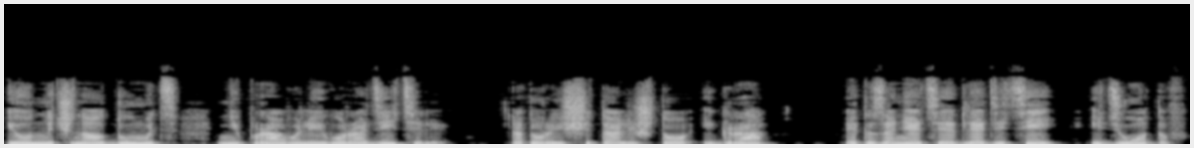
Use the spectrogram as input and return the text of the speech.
и он начинал думать, не правы ли его родители, которые считали, что игра — это занятие для детей, идиотов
